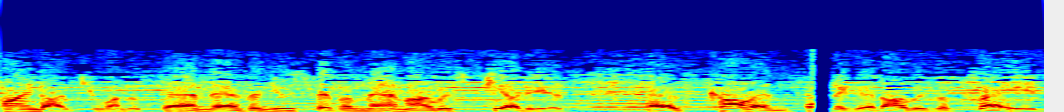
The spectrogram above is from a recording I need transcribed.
find out, you understand. As a newspaper man, I was curious. As Colin Farragut, I was afraid.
